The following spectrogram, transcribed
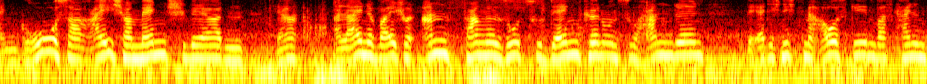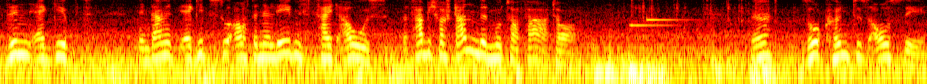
ein großer, reicher Mensch werden. Ja? Alleine weil ich schon anfange, so zu denken und zu handeln, werde ich nichts mehr ausgeben, was keinen Sinn ergibt. Denn damit ergibst du auch deine Lebenszeit aus. Das habe ich verstanden, Mutter, Vater. Ne? So könnte es aussehen.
